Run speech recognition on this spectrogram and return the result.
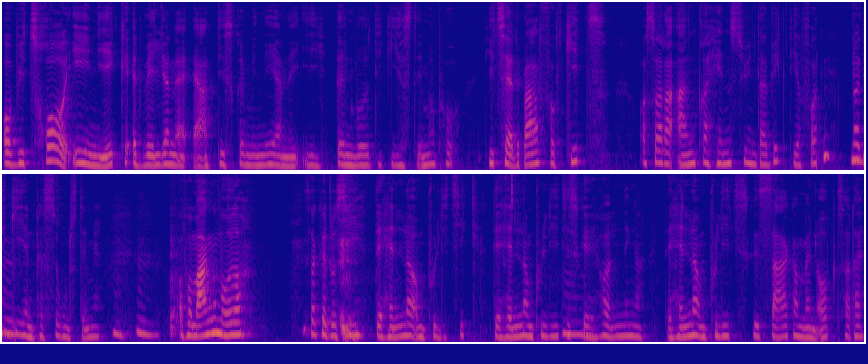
Og vi tror egentlig ikke, at velgerne er diskriminerende i den måte de gir stemmer på. De tar det bare for gitt, og så er det andre hensyn, der er viktigere for dem, når de gir en personstemme. Og på mange måter så kan du si det handler om politikk. Det handler om politiske holdninger. Det handler om politiske saker, man opptar af.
